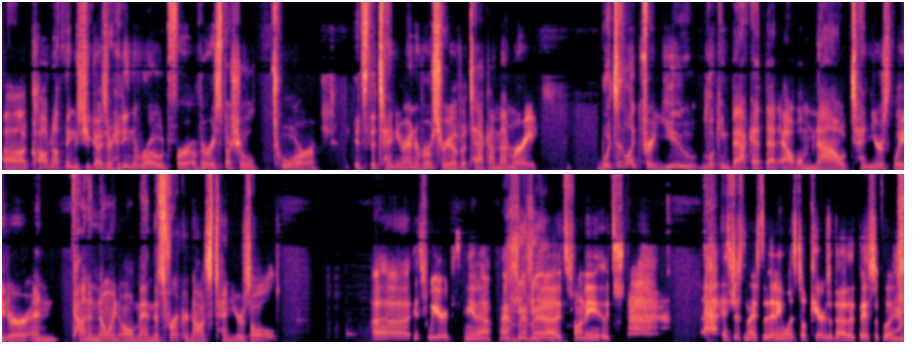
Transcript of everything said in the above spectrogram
uh, Cloud Nothings, you guys are hitting the road for a very special tour. It's the 10 year anniversary of Attack on Memory. What's it like for you looking back at that album now, 10 years later, and kind of knowing, oh man, this record now is 10 years old? Uh, it's weird, you know. it's funny. It's it's just nice that anyone still cares about it basically.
